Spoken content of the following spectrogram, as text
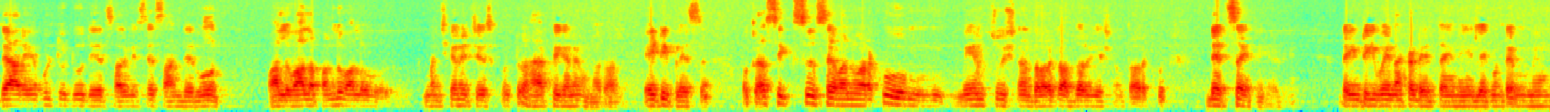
they are able to do their services on their own వాళ్ళు వాళ్ళ పనులు వాళ్ళు మంచిగానే చేసుకుంటూ హ్యాపీగానే ఉన్నారు వాళ్ళు. ఎయిటీ ప్లస్ ఒక సిక్స్ సెవెన్ వరకు మేము చూసినంత వరకు అబ్జర్వ్ చేసినంత వరకు డెత్స్ అయినాయి అది అంటే ఇంటికి పోయినాక డెత్ అయినాయి లేకుంటే మేము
